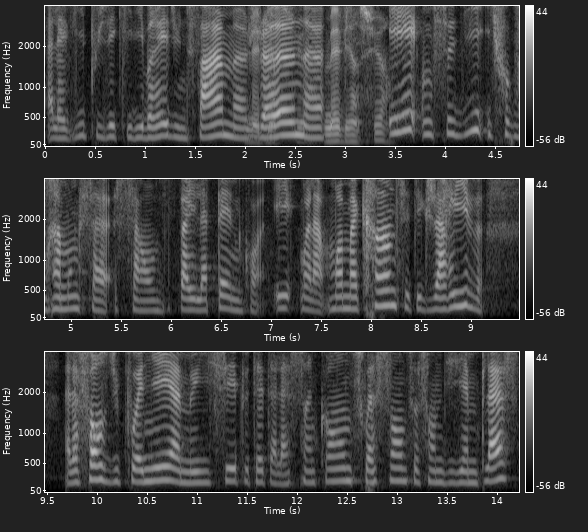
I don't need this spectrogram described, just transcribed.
à la vie plus équilibrée d'une femme Mais bien jeune. sûr. Mais bien sûr. Et on se dit, il faut que vraiment que ça, ça en vaille la peine, quoi. Et voilà, moi, ma crainte, c'était que j'arrive à la force du poignet à me hisser peut-être à la 50, 60, 70e place,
